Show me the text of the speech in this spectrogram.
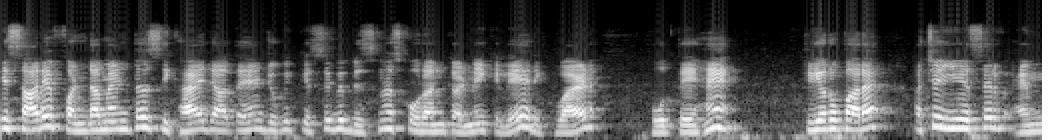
ये सारे फंडामेंटल सिखाए जाते हैं, जो कि किसी भी बिज़नेस को रन करने के लिए रिक्वायर्ड होते हैं। क्लियर हो पा रहा है? अच्छा ये सिर्फ़ एम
